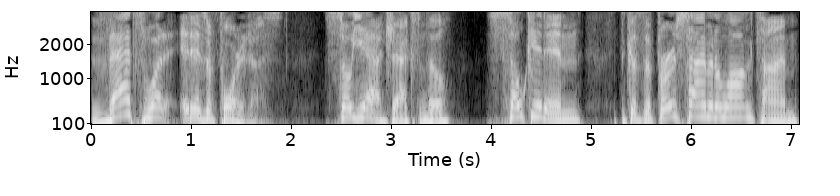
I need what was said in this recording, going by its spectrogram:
That's what it has afforded us. So yeah, Jacksonville, soak it in because the first time in a long time,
